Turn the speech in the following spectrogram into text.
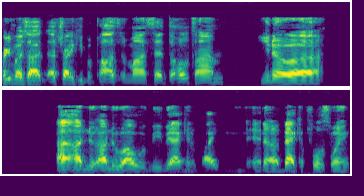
pretty much I, I try to keep a positive mindset the whole time. You know, uh, I, I, knew I knew I would be back in fighting and uh, back in full swing.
